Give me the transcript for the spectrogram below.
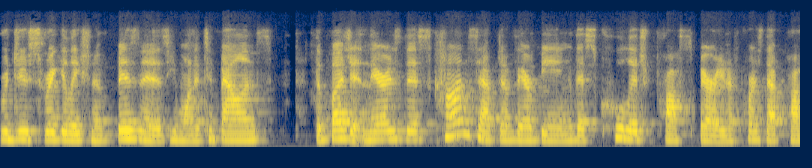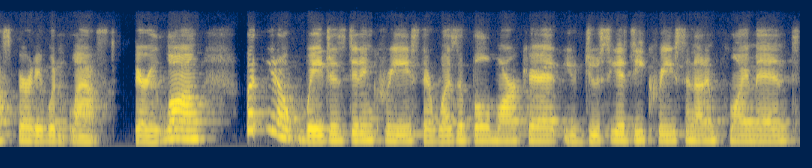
reduce regulation of business. He wanted to balance the budget. And there is this concept of there being this Coolidge prosperity. And of course, that prosperity wouldn't last very long. But you know, wages did increase. There was a bull market. You do see a decrease in unemployment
